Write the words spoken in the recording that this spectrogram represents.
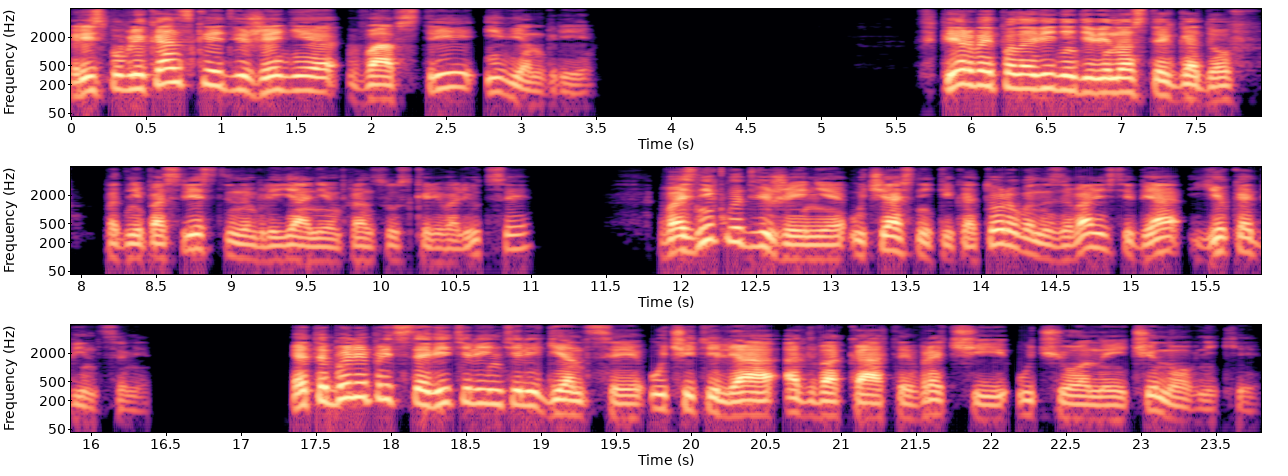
Республиканское движение в Австрии и Венгрии В первой половине 90-х годов под непосредственным влиянием французской революции возникло движение, участники которого называли себя якобинцами. Это были представители интеллигенции, учителя, адвокаты, врачи, ученые, чиновники,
